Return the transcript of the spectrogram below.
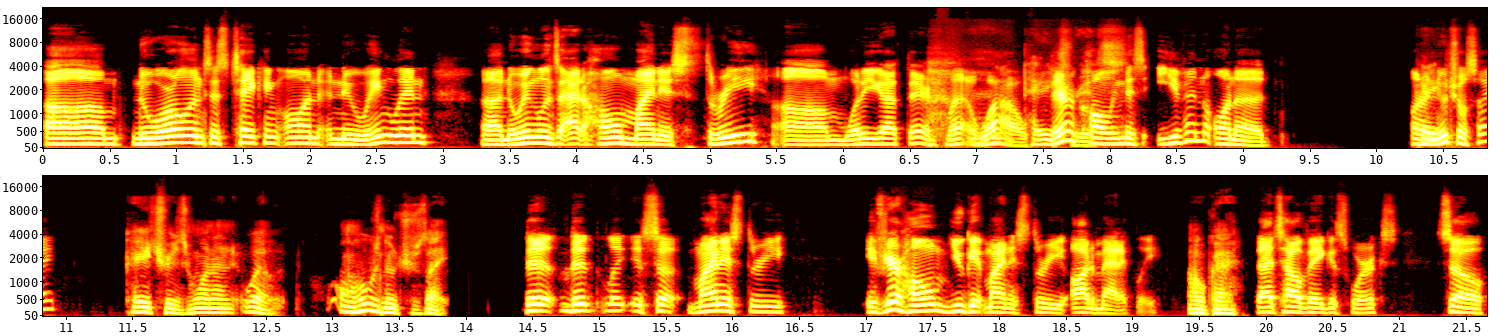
Um, New Orleans is taking on New England. Uh, New England's at home minus three. Um, what do you got there? Wow, they're calling this even on a on a neutral site. Patriots one on well on whose neutral site? The the like it's a minus three. If you're home, you get minus three automatically. Okay. That's how Vegas works. So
